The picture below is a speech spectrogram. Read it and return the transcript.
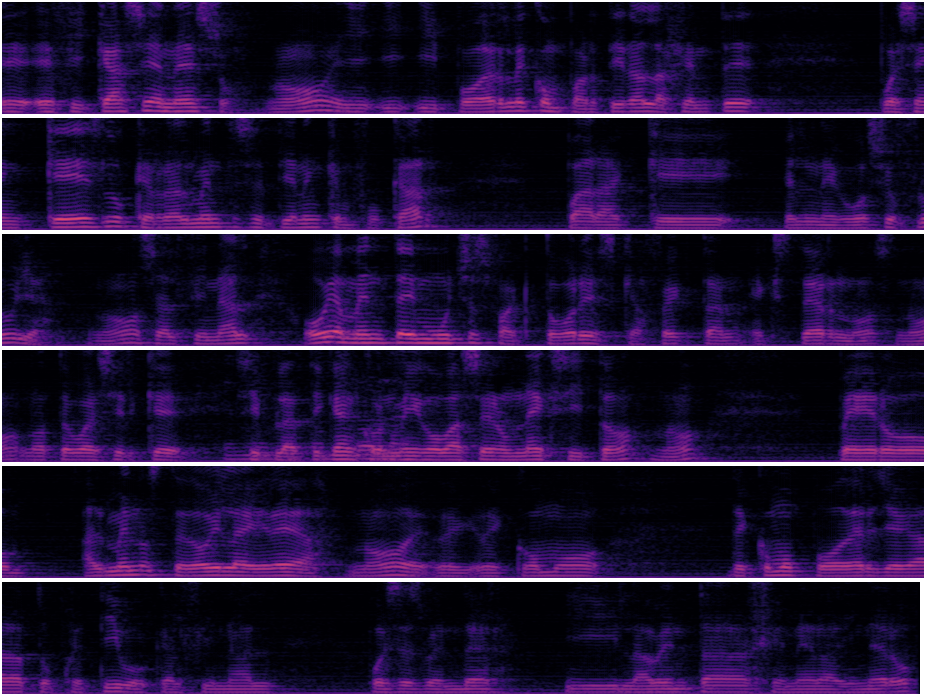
eh, eficacia en eso, ¿no? Y, y- y poderle compartir a la gente, pues, en qué es lo que realmente se tienen que enfocar para que el negocio fluya, ¿no? O sea, al final, obviamente hay muchos factores que afectan externos, ¿no? No te voy a decir que Que si platican conmigo va a ser un éxito, ¿no? Pero al menos te doy la idea, ¿no? De, de- de cómo, de cómo poder llegar a tu objetivo, que al final, pues, es vender. Y la venta genera dinero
